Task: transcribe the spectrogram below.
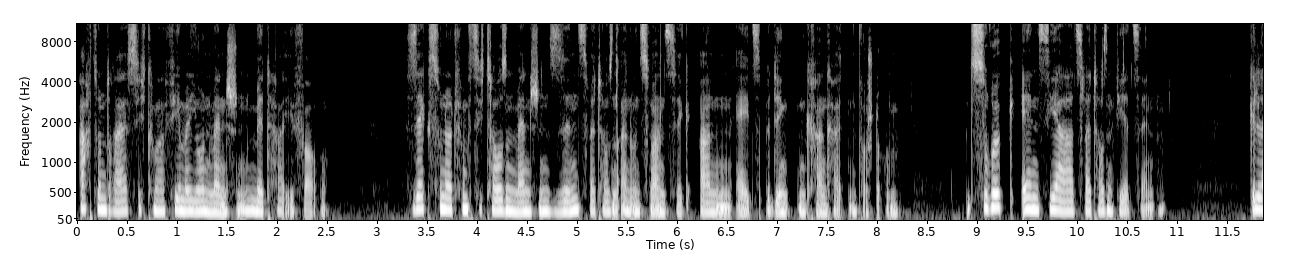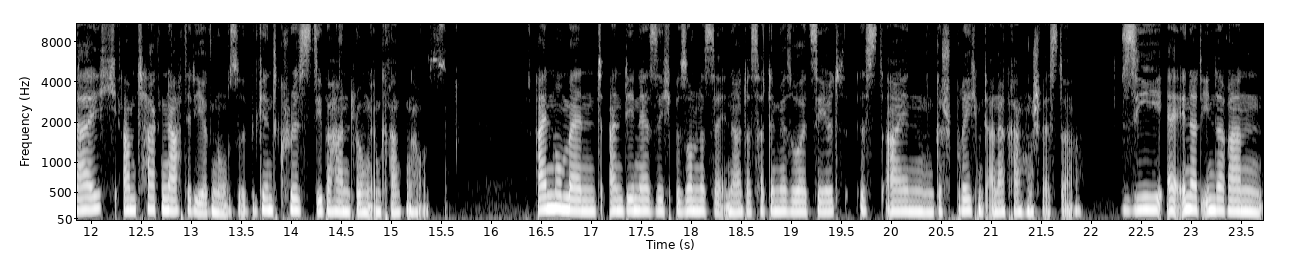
38,4 Millionen Menschen mit HIV. 650.000 Menschen sind 2021 an AIDS-bedingten Krankheiten verstorben. Zurück ins Jahr 2014. Gleich am Tag nach der Diagnose beginnt Chris die Behandlung im Krankenhaus. Ein Moment, an den er sich besonders erinnert, das hat er mir so erzählt, ist ein Gespräch mit einer Krankenschwester. Sie erinnert ihn daran,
